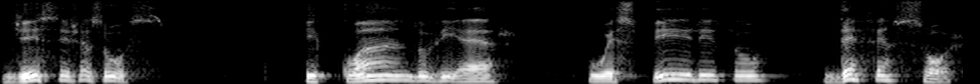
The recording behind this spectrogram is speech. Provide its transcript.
Disse Jesus: E quando vier o Espírito defensor,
